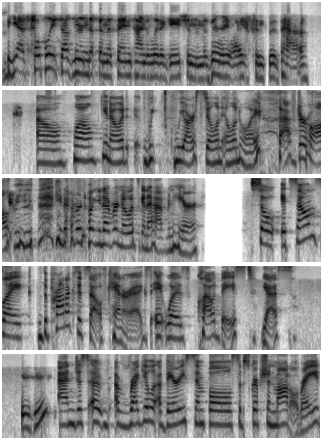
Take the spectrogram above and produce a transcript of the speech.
Yes, hopefully it doesn't end up in the same kind of litigation the Missouri licenses have. Oh well, you know, it, we we are still in Illinois after all. you, you never know. You never know what's going to happen here. So it sounds like the product itself, CannaRegs, it was cloud based, yes, hmm and just a, a regular, a very simple subscription model, right?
